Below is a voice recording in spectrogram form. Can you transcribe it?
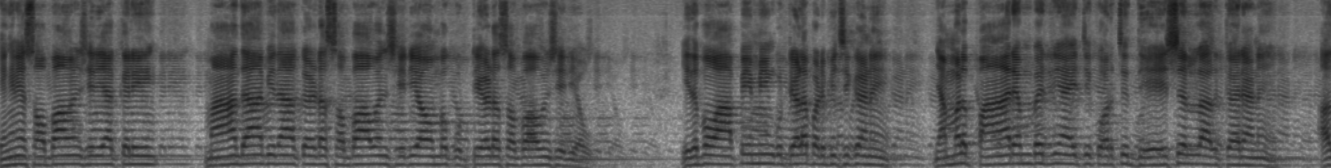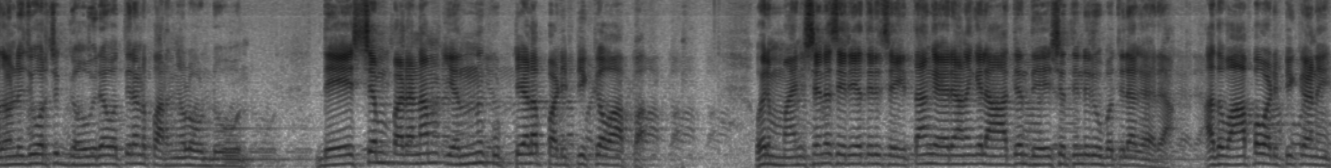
എങ്ങനെയാ സ്വഭാവം ശരിയാക്കൽ മാതാപിതാക്കളുടെ സ്വഭാവം ശരിയാവുമ്പോൾ കുട്ടികളുടെ സ്വഭാവം ശരിയാവും. ഇതിപ്പോൾ വാപ്പയമ്മയും കുട്ടികളെ പഠിപ്പിച്ചിക്കാണ്. നമ്മൾ പാരമ്പര്യമായിട്ട് കുറച്ച് ദേഷ്യമുള്ള ആൾക്കാരാണ്. അതുകൊണ്ട് കുറച്ച് ഗൗരവത്തിലാണ് പറഞ്ഞോളൂ ദേഷ്യം പെടണം എന്ന് കുട്ടികളെ പഠിപ്പിക്കുക വാപ്പ. ഒരു മനുഷ്യന്റെ ശരീരത്തിൽ ചെയ്ത്താൻ കയറുകയാണെങ്കിൽ ആദ്യം ദേഷ്യത്തിന്റെ രൂപത്തിലാണ് കയറുക. അത് വാപ്പ പഠിപ്പിക്കുകയാണ്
